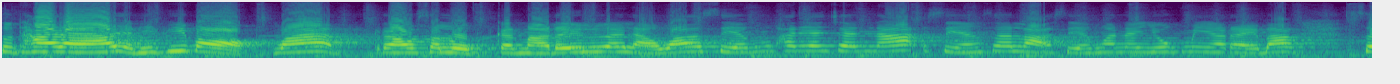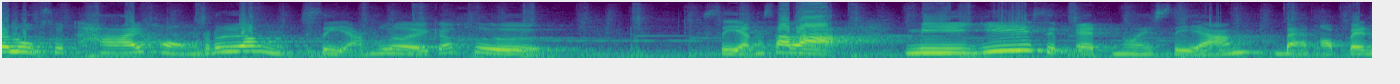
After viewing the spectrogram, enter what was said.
สุดท้ายแล้วอย่างที่พี่บอกว่าเราสรุปกันมาเรื่อยๆ แล้วว่าเสียงพยัญชนะ เสียงสระเสียงวรรณยุกต์มีอะไรบ้าง สรุปสุดท้ายของเรื่องเสียงเลยก็คือ เสียงสระมี 21 หน่วยเสียง แบ่งออกเป็น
